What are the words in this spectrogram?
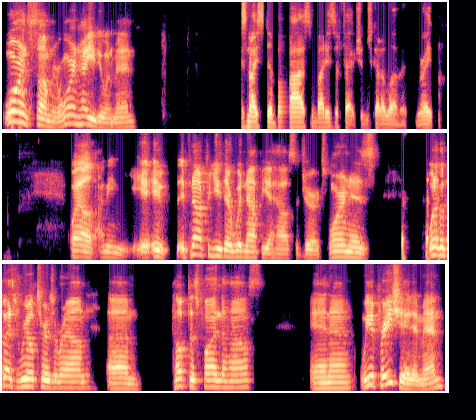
Warren Sumner, Warren, how you doing, man? It's nice to buy somebody's affection. Just gotta love it, right? Well, I mean, if if not for you, there would not be a House of Jerks. Warren is one of the best realtors around. Um, helped us find the house, and uh, we appreciate it, man.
